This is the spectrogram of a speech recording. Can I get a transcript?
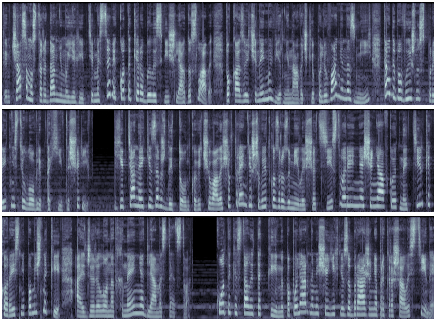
Тим часом у стародавньому Єгипті місцеві котики робили свій шлях до слави, показуючи неймовірні навички полювання на змій та дивовижну спритність у ловлі птахів та щурів. Єгиптяни, які завжди тонко відчували, що в тренді, швидко зрозуміли, що ці створіння, що нявкають, не тільки корисні помічники, а й джерело натхнення для мистецтва. Котики стали такими популярними, що їхні зображення прикрашали стіни,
